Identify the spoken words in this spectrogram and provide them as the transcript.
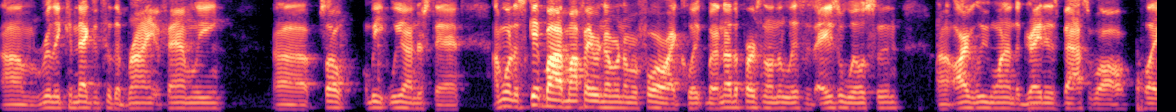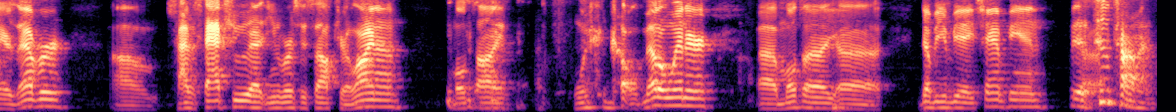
Um, really connected to the Bryant family. Uh, so we we understand. I'm going to skip by my favorite number, number four, right quick. But another person on the list is A'ja Wilson, uh, arguably one of the greatest basketball players ever. Um, has a statue at University of South Carolina, multi gold medal winner, uh, multi uh, WNBA champion, Yeah, Uh, two time,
